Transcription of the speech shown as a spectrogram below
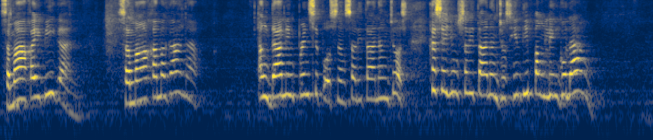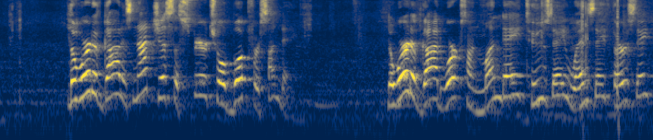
Sa mga kaibigan, sa mga kamag-anak. Ang daming principles ng salita ng Diyos. Kasi yung salita ng Diyos, hindi pang linggo lang. The Word of God is not just a spiritual book for Sunday. The Word of God works on Monday, Tuesday, Wednesday, Thursday,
